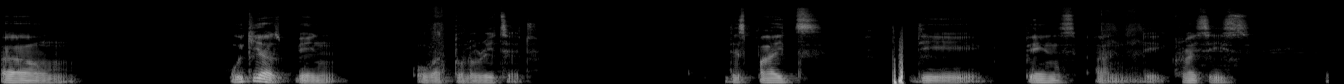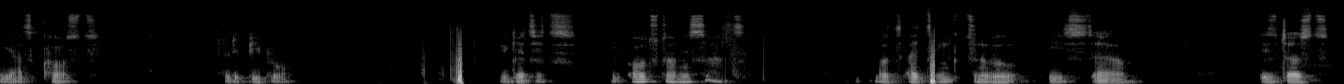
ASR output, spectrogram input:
Um, Wike has been over tolerated despite the pains and the crisis he has caused to the people. You get it? He ought to have been sacked. But I think Tinubu is um, is just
